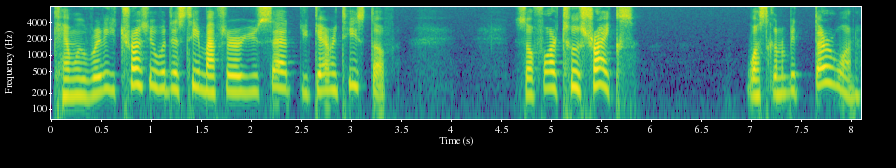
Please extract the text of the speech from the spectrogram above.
Can we really trust you with this team after you said you guarantee stuff? So far, two strikes. What's going to be the third one?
